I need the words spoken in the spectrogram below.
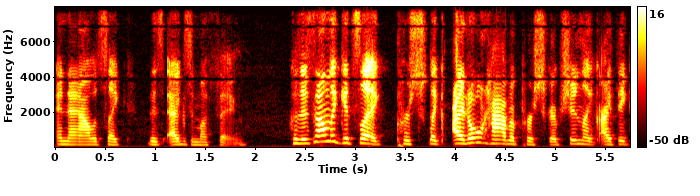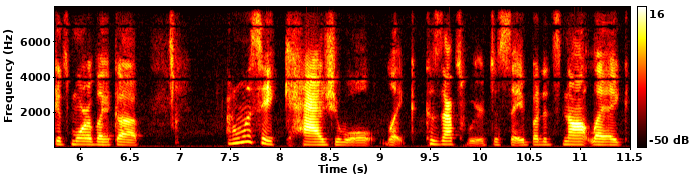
And now it's like this eczema thing. Because it's not like it's like pers- like I don't have a prescription. Like I think it's more of like a I don't want to say casual, like, because that's weird to say, but it's not like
